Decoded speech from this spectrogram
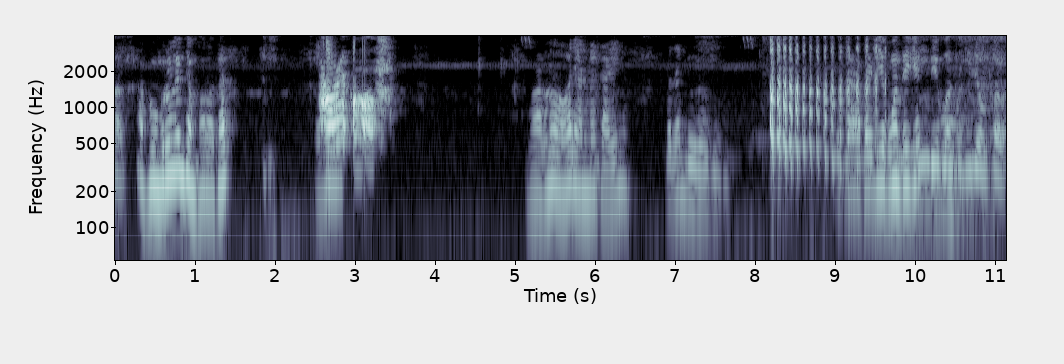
લાગે આ ભૂમરું લઈને ચમ ફરો થાત વાઘનો અવાજ અન્મે કાઢીને બધાને દૂર કર્યો એટલે આપણે બે ફોન થઈ જાય બે ફોન થઈ ગયો ઉઠાડો.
